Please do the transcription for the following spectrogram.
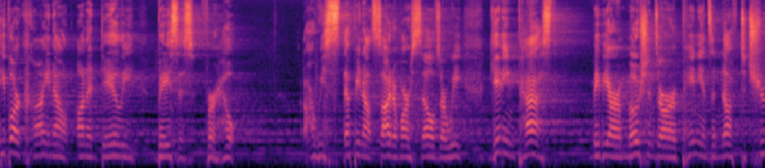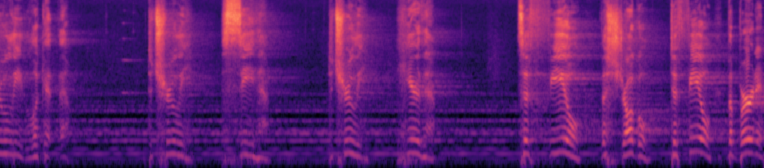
People are crying out on a daily basis for help. Are we stepping outside of ourselves? Are we getting past maybe our emotions or our opinions enough to truly look at them, to truly see them, to truly hear them, to feel the struggle, to feel the burden,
